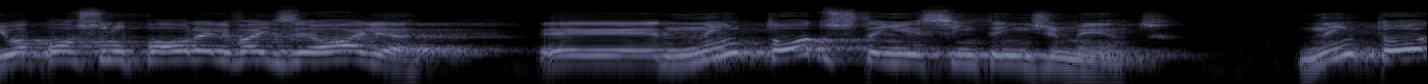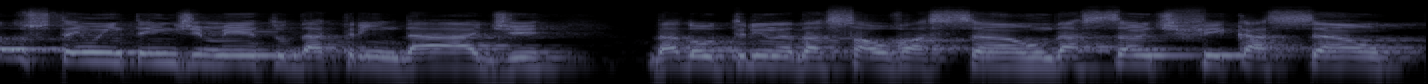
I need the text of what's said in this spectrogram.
E o apóstolo Paulo ele vai dizer: olha, é, nem todos têm esse entendimento. Nem todos têm o entendimento da trindade, da doutrina da salvação, da santificação.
